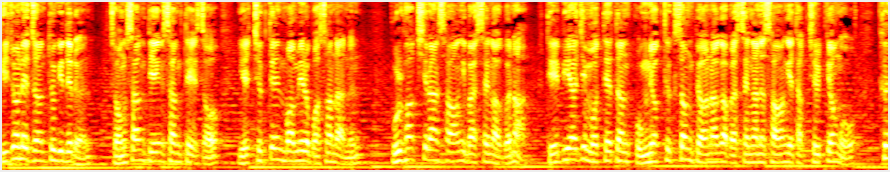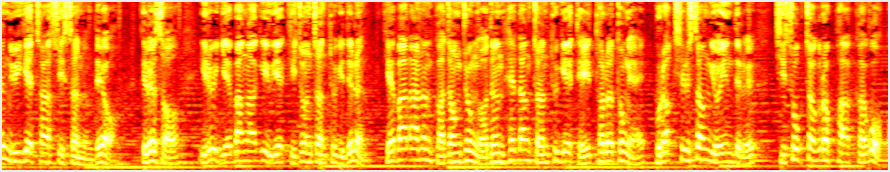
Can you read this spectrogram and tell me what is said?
기존의 전투기들은 정상 비행 상태에서 예측된 범위를 벗어나는 불확실한 상황이 발생하거나 대비하지 못했던 공력 특성 변화가 발생하는 상황에 닥칠 경우 큰 위기에 처할 수 있었는데요. 그래서 이를 예방하기 위해 기존 전투기들은 개발하는 과정 중 얻은 해당 전투기의 데이터를 통해 불확실성 요인들을 지속적으로 파악하고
